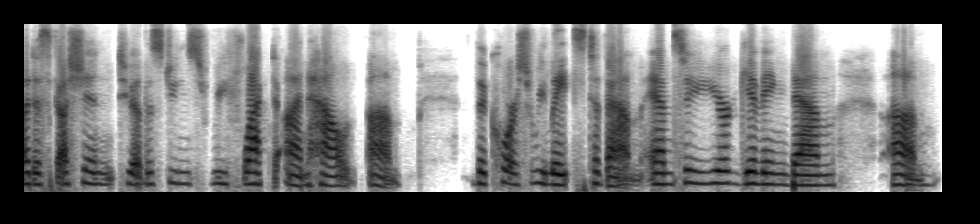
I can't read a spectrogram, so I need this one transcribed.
a discussion to have the students reflect on how um, the course relates to them. And so you're giving them, um,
